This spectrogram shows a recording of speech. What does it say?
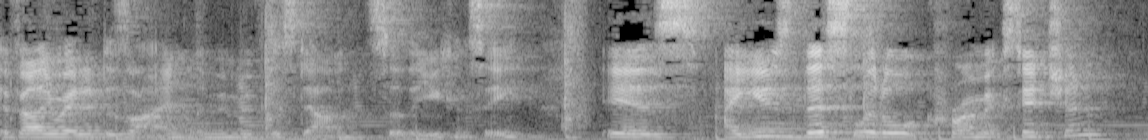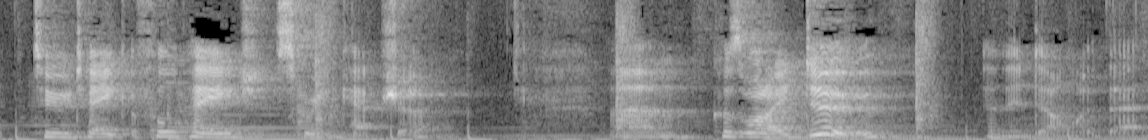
evaluate a design, let me move this down so that you can see, is I use this little Chrome extension to take a full page screen capture. Because um, what I do, and then download that,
